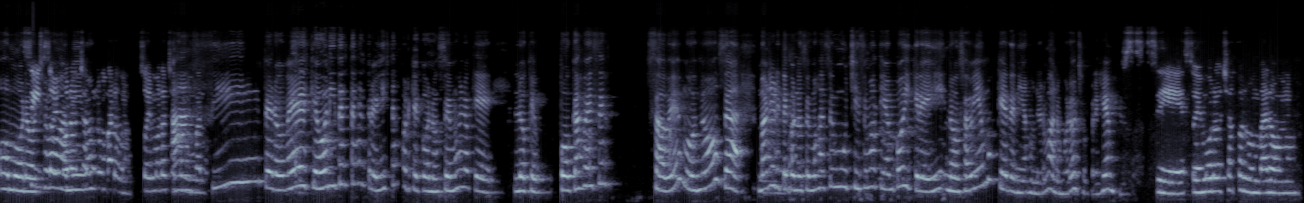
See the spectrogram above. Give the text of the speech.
o morocho sí, soy morocha con un varón. Soy morocha con un varón. Sí, pero ves, qué bonitas estas entrevistas porque conocemos lo que, lo que pocas veces sabemos, ¿no? O sea, Marjorie, te conocemos hace muchísimo tiempo y creí, no sabíamos que tenías un hermano morocho, por ejemplo. Sí, soy morocha con un varón.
